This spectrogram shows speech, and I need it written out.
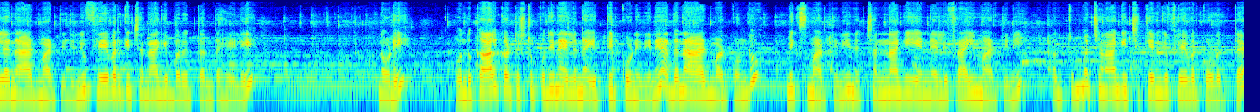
ಎಲೆನ ಆ್ಯಡ್ ಮಾಡ್ತಿದ್ದೀನಿ. ಫ್ಲೇವರ್ಗೆ ಚೆನ್ನಾಗಿ ಬರುತ್ತಂತ ಹೇಳಿ. ನೋಡಿ, ಒಂದು ಕಾಲು ಕಟ್ಟಷ್ಟು ಪುದೀನ ಎಲೆನ ಎತ್ತಿಟ್ಕೊಂಡಿದ್ದೀನಿ. ಅದನ್ನು ಆ್ಯಡ್ ಮಾಡಿಕೊಂಡು ಮಿಕ್ಸ್ ಮಾಡ್ತೀನಿ. ಚೆನ್ನಾಗಿ ಎಣ್ಣೆಯಲ್ಲಿ ಫ್ರೈ ಮಾಡ್ತೀನಿ. ಅದು ತುಂಬ ಚೆನ್ನಾಗಿ ಚಿಕನ್ಗೆ ಫ್ಲೇವರ್ ಕೊಡುತ್ತೆ.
